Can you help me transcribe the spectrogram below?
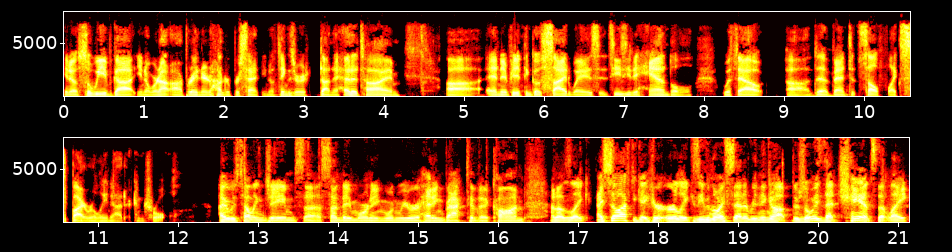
You know, so we've got, you know, we're not operating at 100%. You know, things are done ahead of time. Uh, and if anything goes sideways, it's easy to handle without uh, the event itself like spiraling out of control. I was telling James uh, Sunday morning when we were heading back to the con, and I was like, I still have to get here early because even though I set everything up, there's always that chance that like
